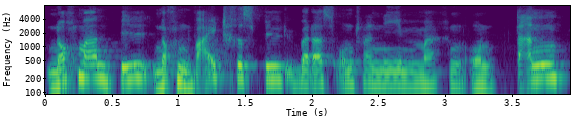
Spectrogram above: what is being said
nochmal ein Bild, noch ein weiteres Bild über das Unternehmen machen und dann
